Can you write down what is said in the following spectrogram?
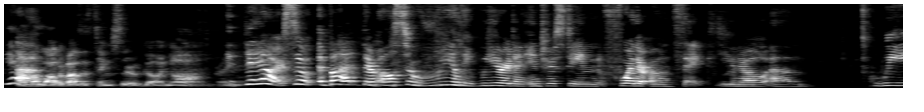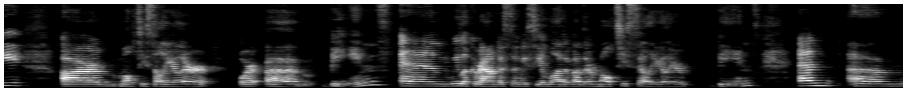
yeah. of a lot of other things that are going on, right? They are. So, but they're also really weird and interesting for their own sake. You know, um, we are multicellular or um, beings, and we look around us and we see a lot of other multicellular beings, and um,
